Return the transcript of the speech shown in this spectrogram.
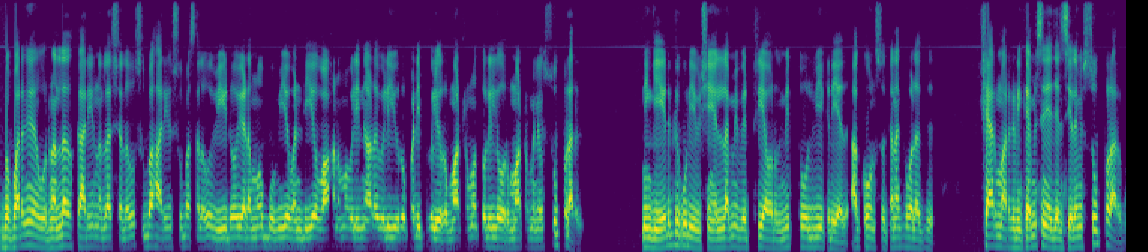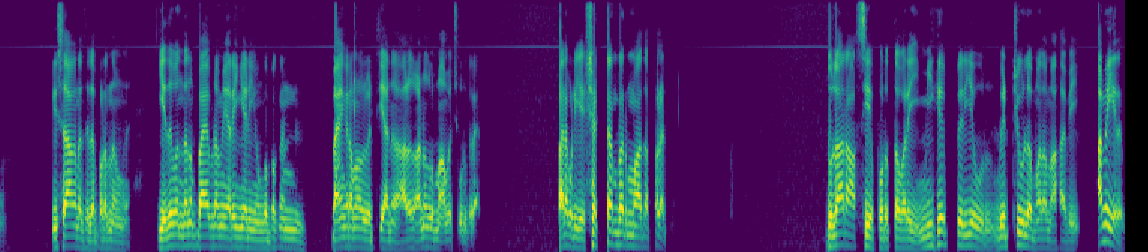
இப்போ பாருங்க ஒரு நல்ல காரியம் நல்ல செலவு சுபகாரியம் சுப செலவு வீடோ இடமோ பூமியோ வண்டியோ வாகனமோ வெளிநாடோ வெளியூரோ படிப்புகளில் ஒரு மாற்றமோ தொழிலில் ஒரு மாற்றம் சூப்பராக இருக்குது நீங்க எடுக்கக்கூடிய விஷயம் எல்லாமே வெற்றி வரதுமே தோல்வியே கிடையாது. அக்கௌண்ட்ஸ் கணக்கு வழக்கு ஷேர் மார்க்கெட்டிங் கமிஷன் ஏஜென்சி எல்லாமே சூப்பராக இருக்கும். விசாகனத்தில் பிறந்தவங்க. எது வந்தாலும் பயப்படாம இறங்கி அடிங்க. உங்க பக்கம் பயங்கரமான ஒரு வெற்றி அனு அனு அனுகூலமாக அமைச்சு கொடுக்குறேன் வரக்கூடிய செப்டம்பர் மாத பலன். துலாராசியை பொறுத்தவரை மிகப்பெரிய ஒரு வெற்றியுள்ள மதமாகவே அமைகிறது.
